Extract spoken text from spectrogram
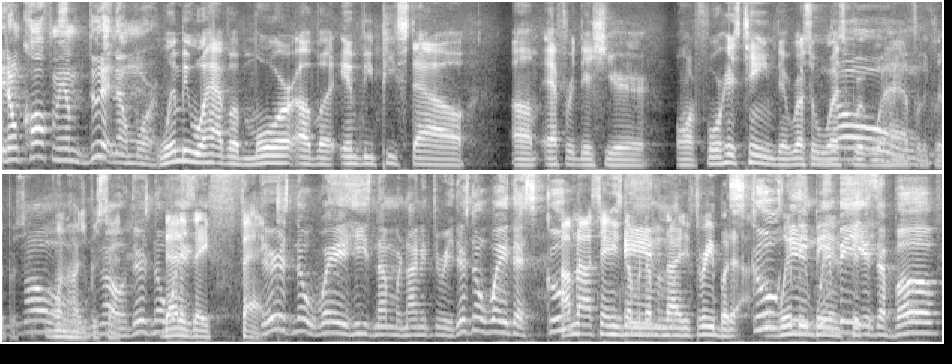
it don't call for him to do that no more. Wemby will have a more of a MVP style um, effort this year on for his team than Russell Westbrook will have for the Clippers. One hundred percent. no, there's no That way. is a fact. There is no way he's number 93. There's no way that Scoop. I'm not saying he's number number 93, but Scoot Wemby Wemby 50 is above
